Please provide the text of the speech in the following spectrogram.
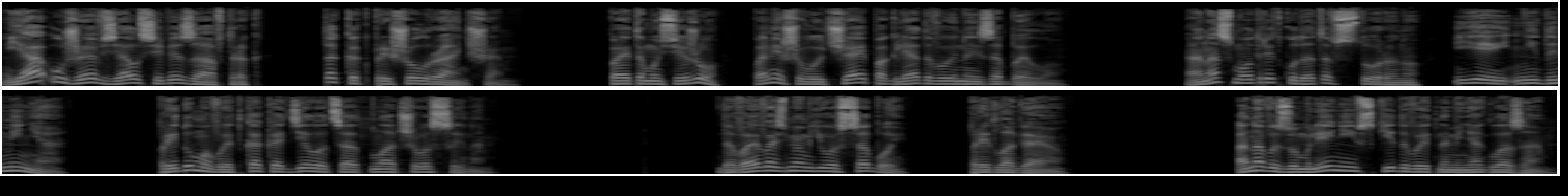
Я уже взял себе завтрак, так как пришел раньше. Поэтому сижу, помешиваю чай, поглядываю на Изабеллу. Она смотрит куда-то в сторону, ей не до меня. Придумывает, как отделаться от младшего сына. «Давай возьмем его с собой», — предлагаю. Она в изумлении вскидывает на меня глаза.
